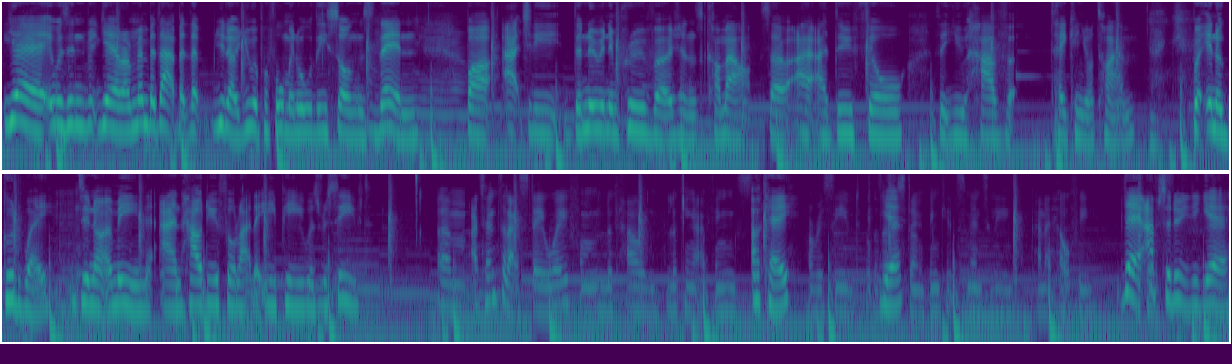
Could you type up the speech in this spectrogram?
Yeah, it was in. Yeah, I remember that. But that you know you were performing all these songs then. Mm, Yeah, but actually the new and improved versions come out so I, I do feel that you have taken your time but in a good way Mm. do you know what i mean and how do you feel like the ep was received Um, I tend to like stay away from look how looking at things okay are received because Yeah. I just don't think it's mentally kind of healthy. yeah absolutely yeah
